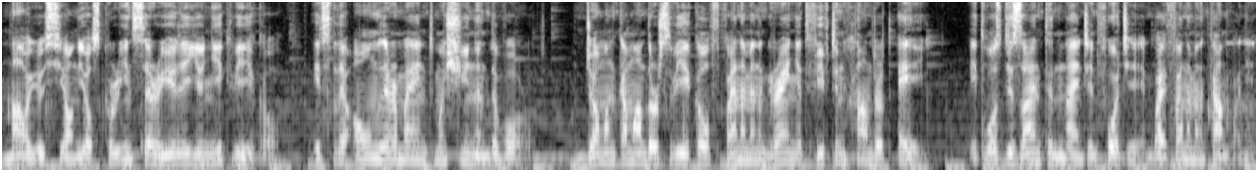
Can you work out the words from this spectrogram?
Now you see on your screens a really unique vehicle. It's the only remained machine in the world. German commander's vehicle Phänomen Granit 1500A. It was designed in 1940 by Phänomen Company,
